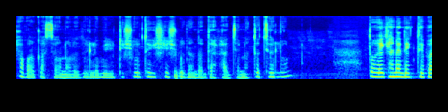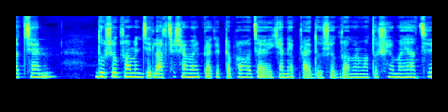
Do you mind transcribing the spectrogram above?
সবার কাছে অনুরোধ হলো ভিডিওটি শুরু থেকে শেষ পর্যন্ত দেখার জন্য। তো চলুন। তো এখানে দেখতে পাচ্ছেন দুশো গ্রামের যে লাচ্ছা সেমাইয়ের প্যাকেটটা পাওয়া যায়, এখানে প্রায় দুশো গ্রামের মতো সেমাই আছে।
